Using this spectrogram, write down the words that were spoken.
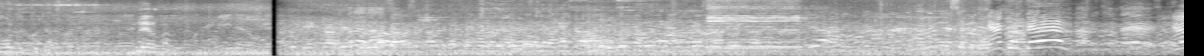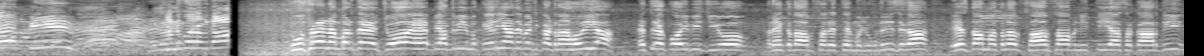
ਖੋਲ ਦਿੱਤੀ ਜਾਵੇ। ਮਿਹਰਬਾਨੀ। ਦੂਸਰੇ ਨੰਬਰ ਤੇ ਜੋ ਇਹ ਬੇਅਦਬੀ ਮਕੇਰੀਆਂ ਦੇ ਵਿੱਚ ਘਟਨਾ ਹੋਈ ਆ, ਇੱਥੇ ਕੋਈ ਵੀ ਜੀਓ ਰੈਂਕ ਦਾ ਅਫਸਰ ਇੱਥੇ ਮੌਜੂਦ ਨਹੀਂ ਸੀਗਾ। ਇਸ ਦਾ ਮਤਲਬ ਸਾਫ਼-ਸਾਫ਼ ਨੀਤੀ ਆ ਸਰਕਾਰ ਦੀ,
